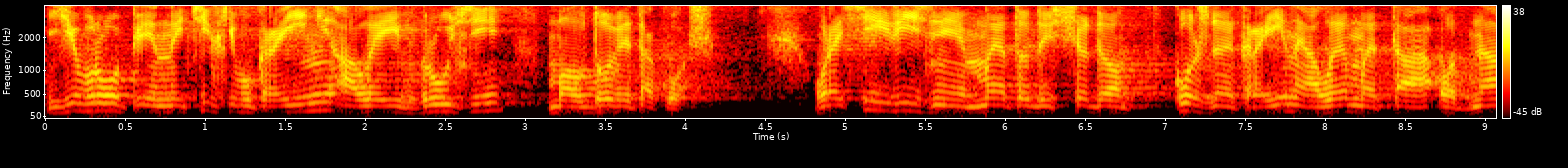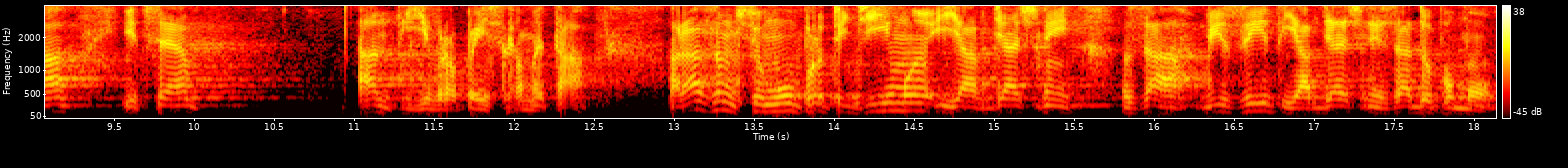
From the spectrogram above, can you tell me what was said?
Європі не тільки в Україні, але й в Грузії, Молдові також. У Росії різні методи щодо кожної країни, але мета одна, і це антиєвропейська мета. Разом цьому протидіємо. і Я вдячний за візит, я вдячний за допомогу.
